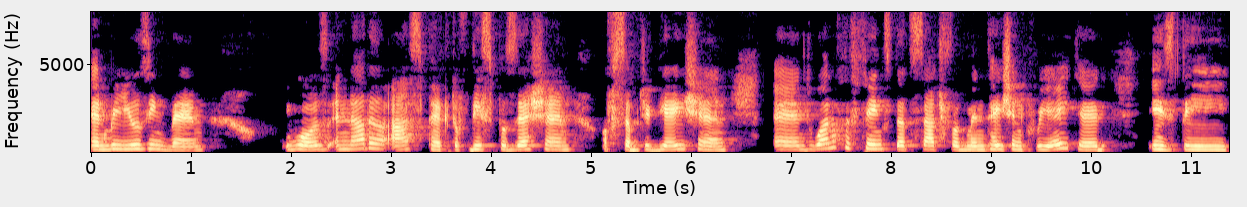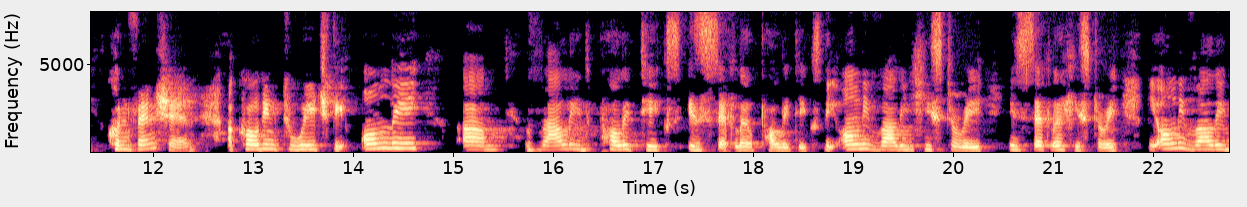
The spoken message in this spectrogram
and reusing them was another aspect of dispossession, of subjugation. And one of the things that such fragmentation created is the convention, according to which the only um, valid politics is settler politics. The only valid history is settler history. The only valid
